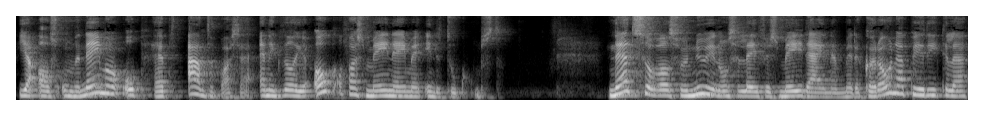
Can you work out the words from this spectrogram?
je als ondernemer op hebt aan te passen. En ik wil je ook alvast meenemen in de toekomst. Net zoals we nu in onze levens meedijnen met de coronaperikelen,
